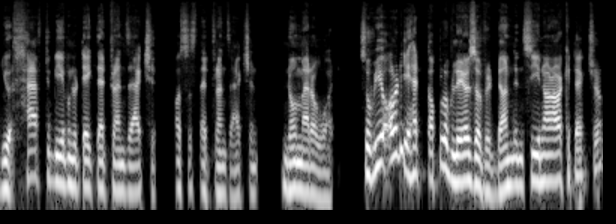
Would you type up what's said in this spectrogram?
You have to be able to take that transaction, process that transaction, no matter what. So we already had a couple of layers of redundancy in our architecture.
